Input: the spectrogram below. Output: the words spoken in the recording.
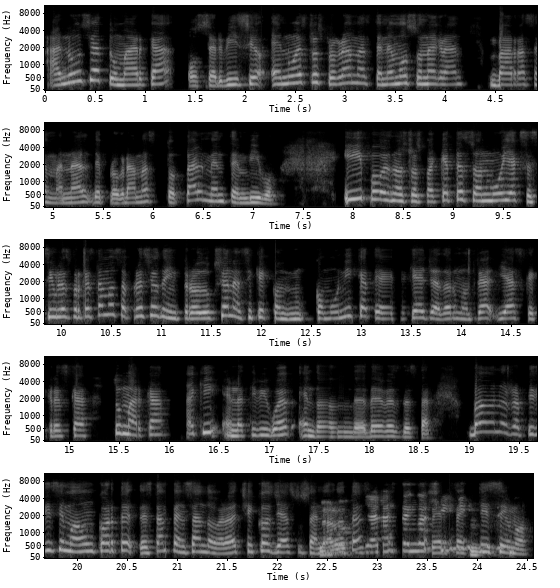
Anuncia tu marca o servicio en nuestros programas. Tenemos una gran barra semanal de programas totalmente en vivo. Y pues nuestros paquetes son muy accesibles porque estamos a precio de introducción, así que comunícate aquí a Yador Montreal y haz que crezca tu marca aquí en la TV web en donde debes de estar. Vámonos rapidísimo a un corte. Están pensando, ¿verdad, chicos? Ya sus anécdotas. ya las tengo aquí. Perfectísimo.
